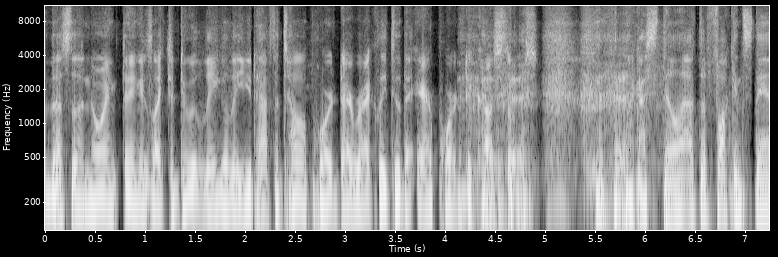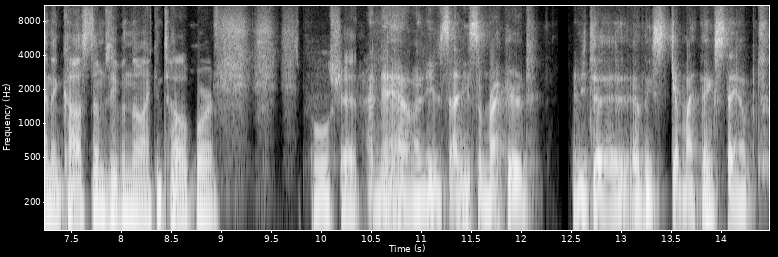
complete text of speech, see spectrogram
that's the annoying thing is like to do it legally, you'd have to teleport directly to the airport to customs. like I still have to fucking stand in customs even though I can teleport. It's bullshit. I know. I need. I need some record. I need to at least get my thing stamped.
